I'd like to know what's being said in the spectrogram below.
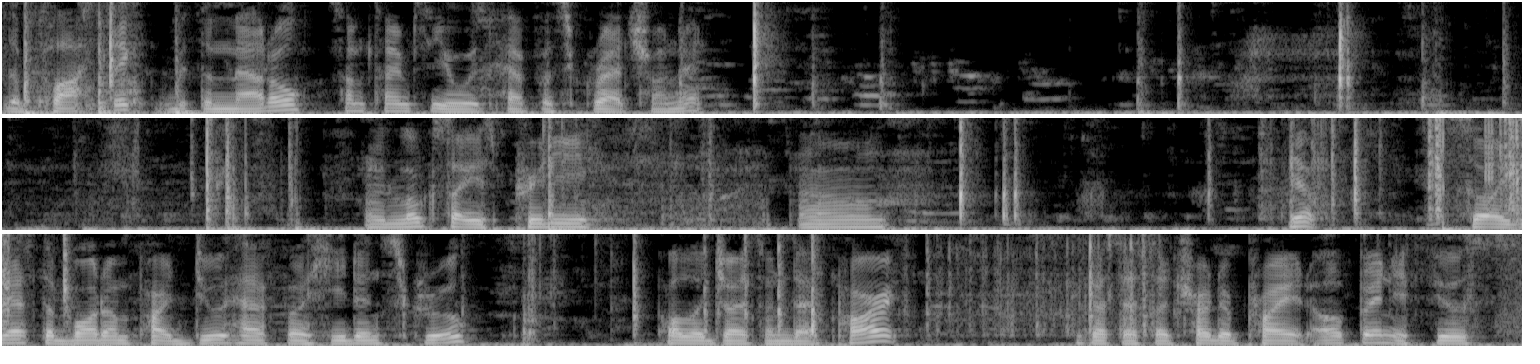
the plastic with the metal. Sometimes you would have a scratch on it. It looks like it's pretty um, yep. So I guess the bottom part do have a hidden screw. Apologize on that part because as I try to pry it open it feels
